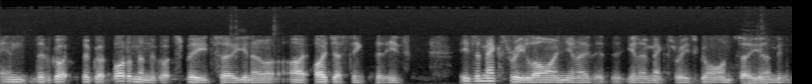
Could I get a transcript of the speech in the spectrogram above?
and they've got they've got bottom and they've got speed. So you know, I, I just think that he's he's a Mach Three line. You know that, that you know Mach Three's gone. So you know, I mean,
